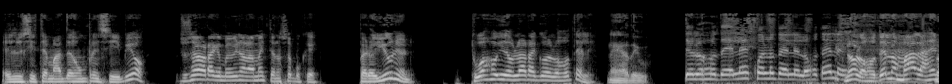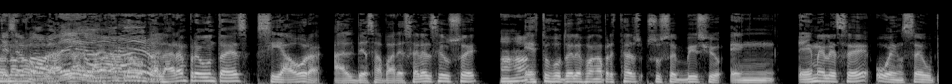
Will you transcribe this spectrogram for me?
eh, lo hiciste mal desde un principio. Tú sabes ahora que me vino a la mente, no sé por qué. Pero Junior, ¿tú has oído hablar algo de los hoteles? Negativo. ¿De los hoteles? ¿Cuál hoteles? ¿Los hoteles? No, los hoteles nomás, la gente No, se no, va la, la- la gran pregunta, la gran pregunta es si ahora, al desaparecer el CUC, Ajá. estos hoteles van a prestar su servicio en MLC o en CUP.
